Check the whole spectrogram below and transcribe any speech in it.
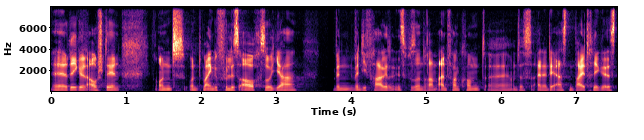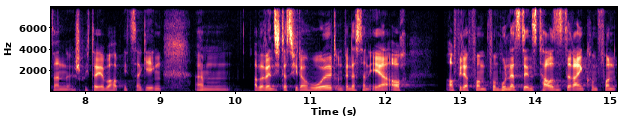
äh, Regeln aufstellen. Und, und mein Gefühl ist auch so, ja, wenn, wenn die Frage dann insbesondere am Anfang kommt äh, und das einer der ersten Beiträge ist, dann spricht da ja überhaupt nichts dagegen. Ähm, aber wenn sich das wiederholt und wenn das dann eher auch, auch wieder vom, vom Hundertste ins Tausendste reinkommt von,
